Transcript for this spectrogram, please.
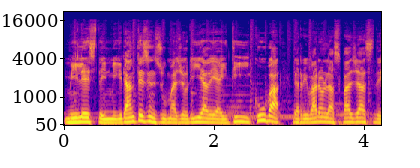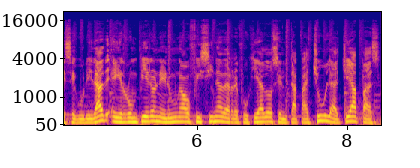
Miles de inmigrantes, en su mayoría de Haití y Cuba, derribaron las vallas de seguridad e irrumpieron en una oficina de refugiados en Tapachula, Chiapas,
